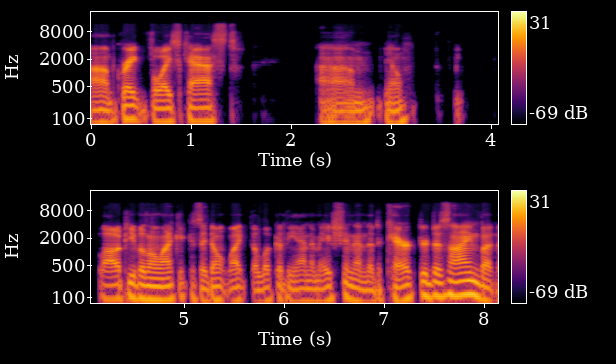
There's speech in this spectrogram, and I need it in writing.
Um, great voice cast. Um, you know, a lot of people don't like it because they don't like the look of the animation and the, the character design, but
